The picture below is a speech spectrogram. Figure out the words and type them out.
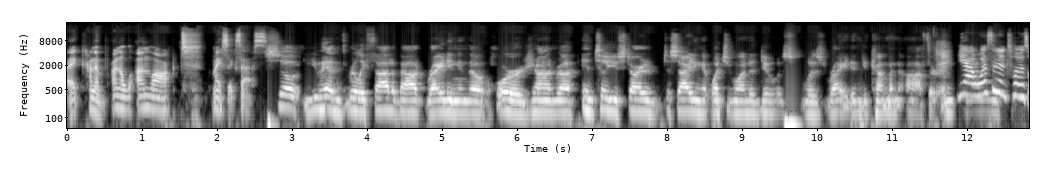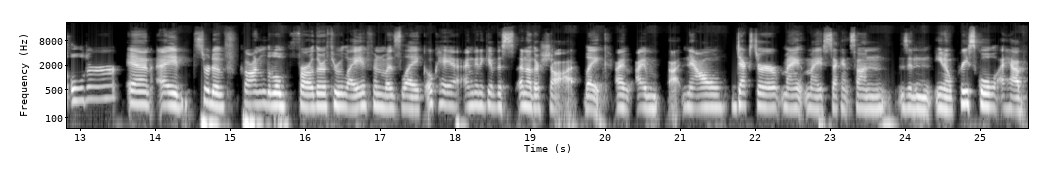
I kind of un- unlocked my success. So you hadn't really thought about writing in the horror genre until you started deciding that what you wanted to do was was write and become an author. And Yeah, it wasn't until I was older and I sort of gone a little farther through life and was like, okay, I'm gonna give this another shot. Like I, I'm uh, now Dexter, my my second son is in you know preschool. I have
